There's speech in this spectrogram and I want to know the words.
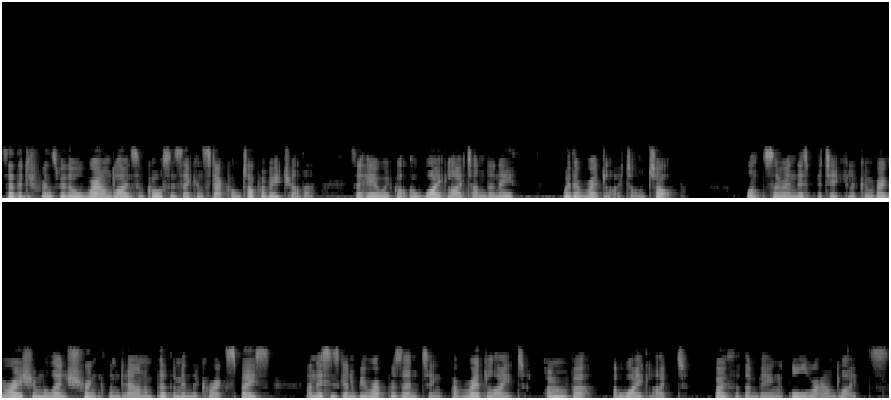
So the difference with all round lights of course is they can stack on top of each other. So here we've got the white light underneath with a red light on top. Once they're in this particular configuration we'll then shrink them down and put them in the correct space and this is going to be representing a red light over a white light, both of them being all round lights.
